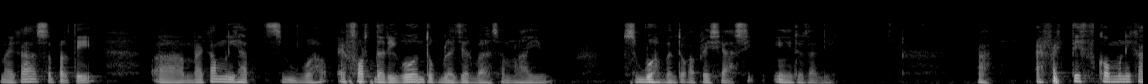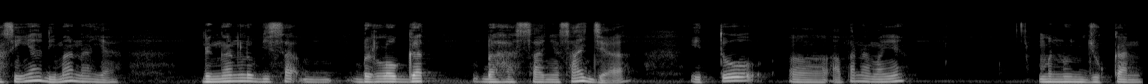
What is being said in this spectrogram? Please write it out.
Mereka seperti uh, mereka melihat sebuah effort dari gue untuk belajar bahasa Melayu. Sebuah bentuk apresiasi. Yang itu tadi. Nah, efektif komunikasinya di mana ya? dengan lu bisa berlogat bahasanya saja itu uh, apa namanya menunjukkan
